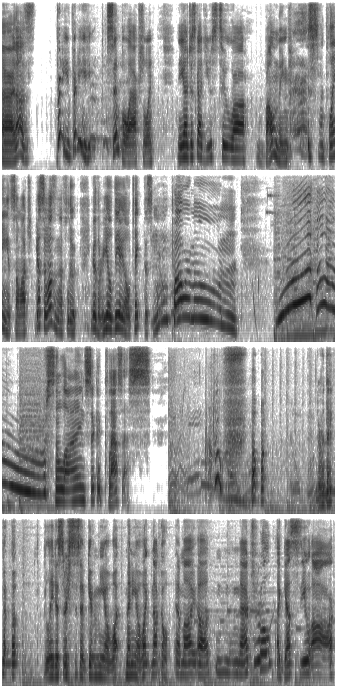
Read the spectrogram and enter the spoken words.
Alright, that was pretty pretty simple actually. Yeah, I just got used to uh, bounding just from playing it so much. Guess it wasn't a fluke. You're the real deal. Take this moon power moon. Woohoo! Snowline Circuit Class S. Oh, oh. The latest races have given me a what? Many a white knuckle. Am I, uh, natural? I guess you are.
